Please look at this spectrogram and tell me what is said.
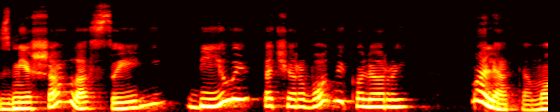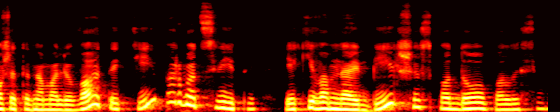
Змішала синій, білий та червоний кольори. Малята можете намалювати ті первоцвіти, які вам найбільше сподобалися.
